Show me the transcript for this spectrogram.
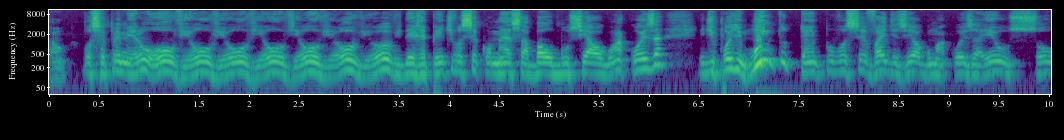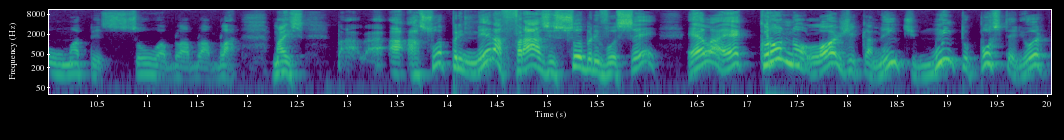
Então, você primeiro ouve, ouve, ouve, ouve, ouve, ouve, ouve, de repente você começa a balbuciar alguma coisa, e depois de muito tempo você vai dizer alguma coisa, eu sou uma pessoa, blá, blá, blá. Mas a, a, a sua primeira frase sobre você, ela é cronologicamente muito posterior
